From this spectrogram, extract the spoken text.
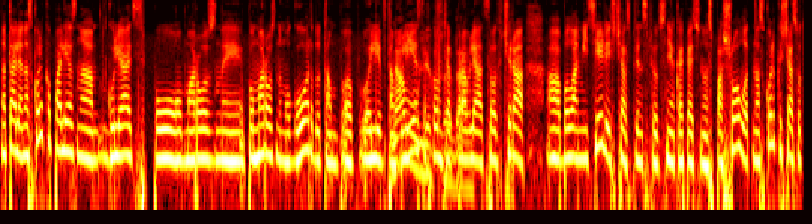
Наталья, насколько полезно гулять по, морозной, по морозному городу там, или там, На в лес улице, да. отправляться? Вот вчера а, была метель, и сейчас, в принципе, вот снег опять у нас пошел. Вот насколько сейчас вот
